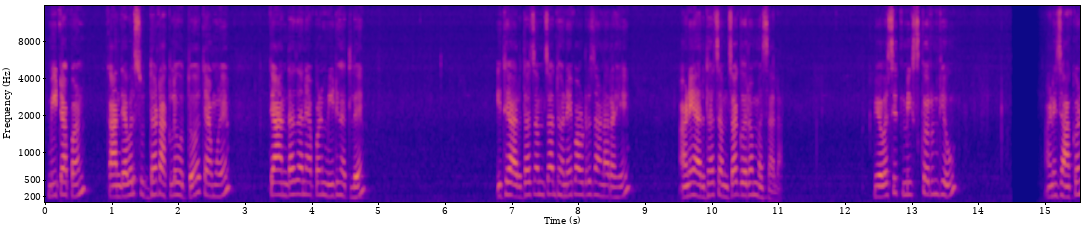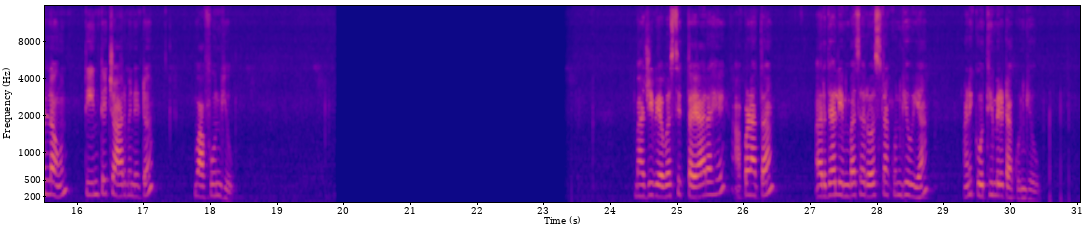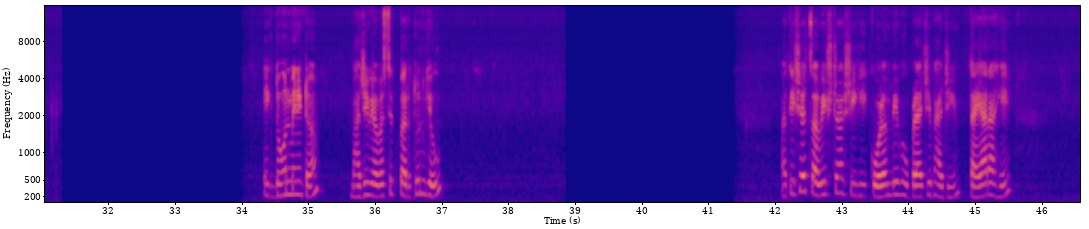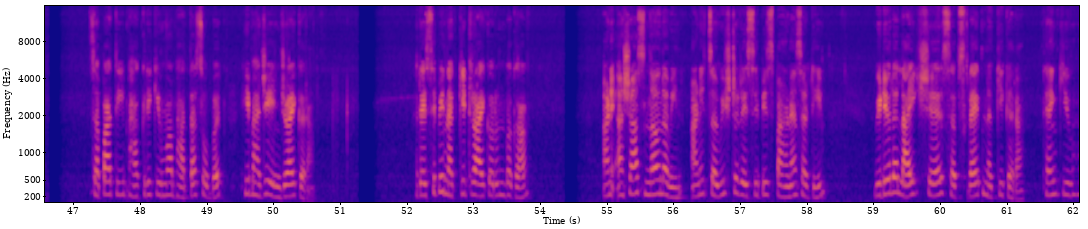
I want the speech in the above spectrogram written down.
मीठ आपण कांद्यावर सुद्धा टाकलं होतं त्यामुळे त्या अंदाजाने आपण मीठ घातलंय. इथे अर्धा चमचा धने पावडर जाणार आहे आणि अर्धा चमचा गरम मसाला. व्यवस्थित मिक्स करून घेऊ आणि झाकण लावून तीन ते चार मिनिटं वाफवून घेऊ. भाजी व्यवस्थित तयार आहे. आपण आता अर्ध्या लिंबाचा रस टाकून घेऊया. आणि कोथिंबीर टाकून घेऊ. एक दोन मिनिटं भाजी व्यवस्थित परतून घेऊ. अतिशय चविष्ट अशी ही कोळंबी भोपळ्याची भाजी तयार आहे. चपाती भाकरी किंवा भातासोबत ही भाजी एन्जॉय करा. रेसिपी नक्की ट्राय करून बघा. आणि अशाच नवनवीन आणि चविष्ट रेसिपीज पाहण्यासाठी व्हिडिओला लाईक शेअर सबस्क्राईब नक्की करा. थँक्यू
